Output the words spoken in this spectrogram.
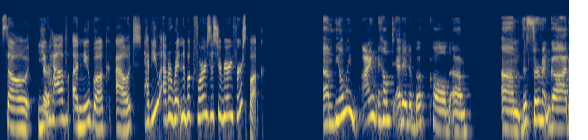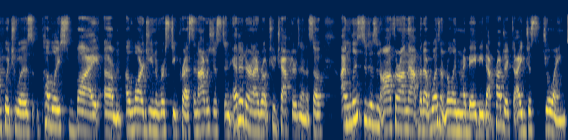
So you Sure. have a new book out. Have you ever written a book before? Is this your very first book? Um, the only I helped edit a book called um, um, "The Servant God," which was published by um, a large university press, and I was just an editor, and I wrote two chapters in it. So I'm listed as an author on that, but it wasn't really my baby. That project I just joined,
